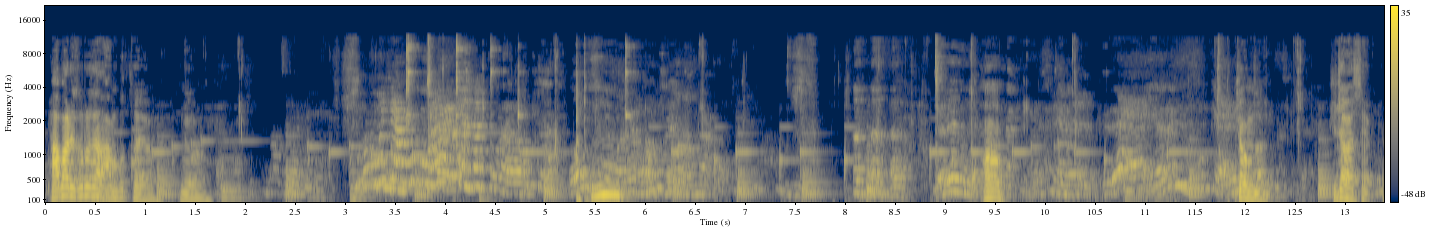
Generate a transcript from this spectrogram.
밥알이 서로 잘 안 붙어요 이거. 음. 어. 잠깐만 진짜 맛있어요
